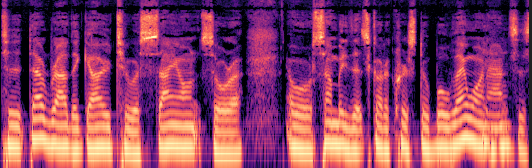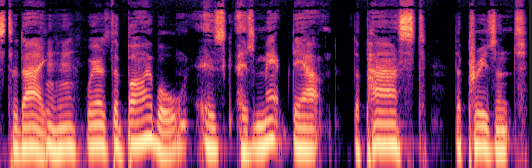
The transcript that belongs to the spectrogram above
to, they'll rather go to a séance or a or somebody that's got a crystal ball. They want answers today, whereas the Bible is has mapped out the past, the present,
